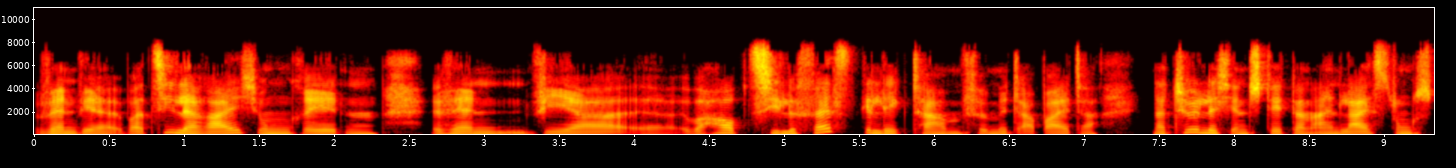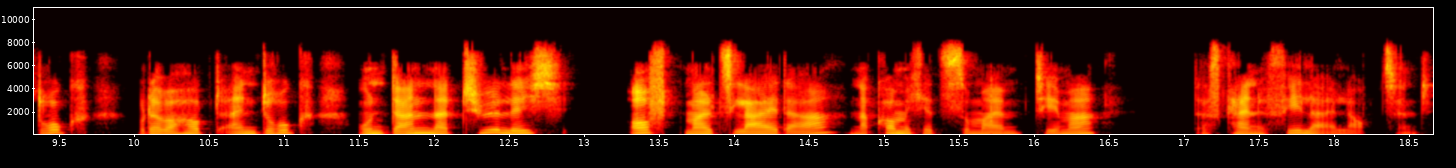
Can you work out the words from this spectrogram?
wenn wir über Zielerreichungen reden, wenn wir äh, überhaupt Ziele festgelegt haben für Mitarbeiter, natürlich entsteht dann ein Leistungsdruck oder überhaupt ein Druck und dann natürlich oftmals leider, da komme ich jetzt zu meinem Thema, dass keine Fehler erlaubt sind.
